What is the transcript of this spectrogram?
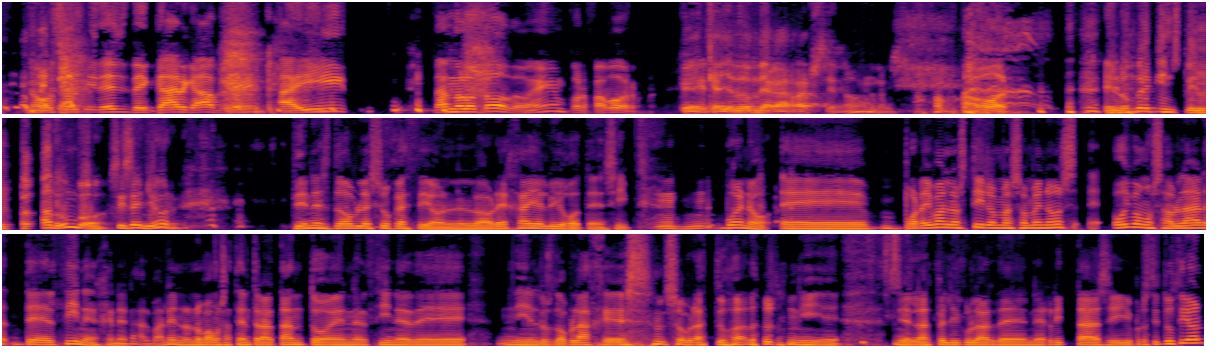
No os olvidéis de cargable ahí dándolo todo, ¿eh? Por favor. Que, que haya donde agarrarse, ¿no? Por favor. El hombre que inspiró a Dumbo, sí señor. Tienes doble sujeción, la oreja y el bigote en sí. Bueno, eh, por ahí van los tiros más o menos. Eh, Hoy vamos a hablar del cine en general, ¿vale? No nos vamos a centrar tanto en el cine de ni en los doblajes sobreactuados ni, ni en las películas de negritas y prostitución,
